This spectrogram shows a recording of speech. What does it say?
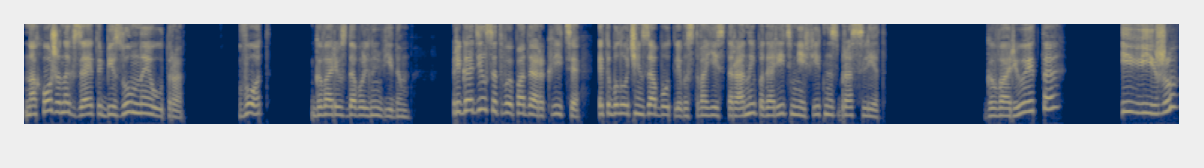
нахоженных за это безумное утро. «Вот», — говорю с довольным видом, — «пригодился твой подарок, Витя. Это было очень заботливо с твоей стороны подарить мне фитнес-браслет». Говорю это и вижу,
